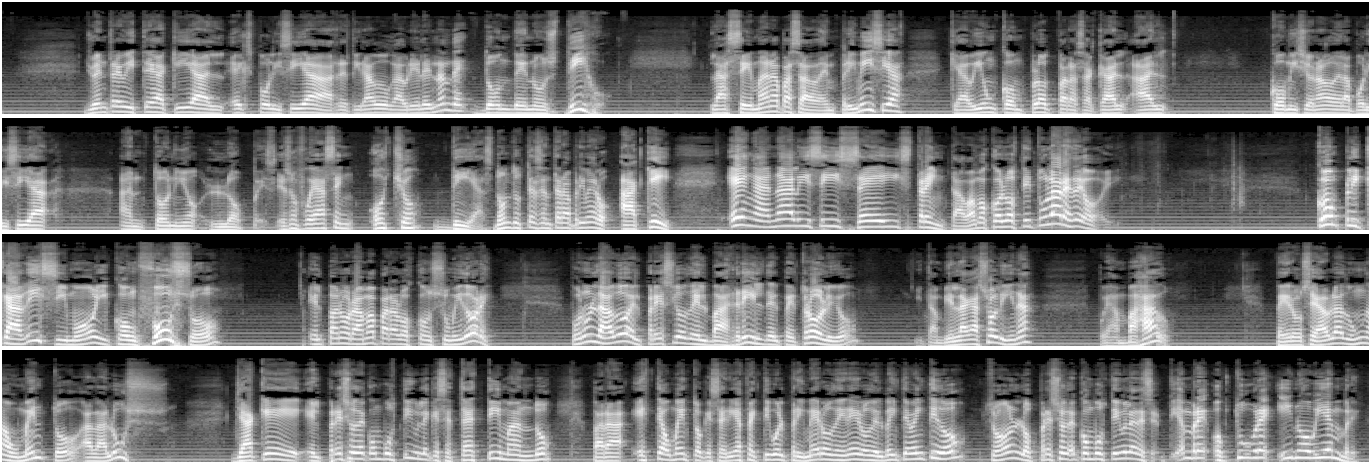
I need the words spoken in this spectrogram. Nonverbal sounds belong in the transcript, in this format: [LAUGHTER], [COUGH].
yo entrevisté aquí al ex policía retirado Gabriel Hernández, donde nos dijo la semana pasada en primicia que había un complot para sacar al comisionado de la policía Antonio López. Eso fue hace ocho días. ¿Dónde usted se entera primero? Aquí, en Análisis 630. Vamos con los titulares de hoy. Complicadísimo y confuso el panorama para los consumidores. Por un lado, el precio del barril del petróleo y también la gasolina, pues han bajado. Pero se habla de un aumento a la luz ya que el precio de combustible que se está estimando para este aumento que sería efectivo el primero de enero del 2022 son los precios de combustible de septiembre, octubre y noviembre.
